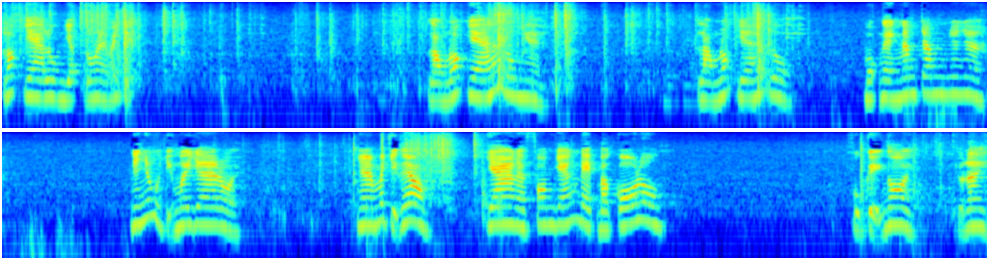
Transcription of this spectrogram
Lót da luôn, giật luôn này mấy chị. Lòng lót da hết luôn nha lòng lót da hết luôn. 1.500 nha nha. Nhanh nhất của chị mây da rồi. Nha mấy chị thấy không? Da này form dáng đẹp bà cố luôn. Phụ kiện thôi. Chỗ đây.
